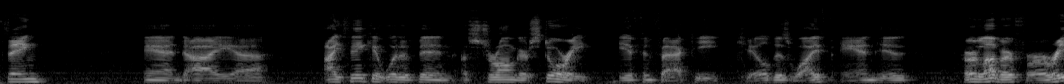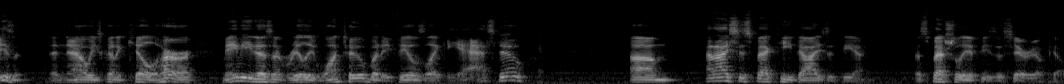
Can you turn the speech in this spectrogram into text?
thing, and I uh, I think it would have been a stronger story if, in fact, he killed his wife and his her lover for a reason, and now he's going to kill her. Maybe he doesn't really want to, but he feels like he has to. Um, and I suspect he dies at the end, especially if he's a serial killer,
